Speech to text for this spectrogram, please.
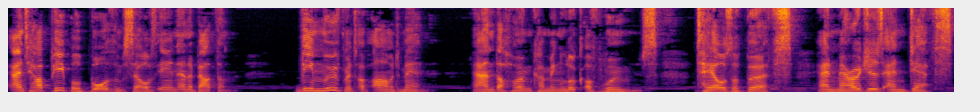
and how people bore themselves in and about them. The movement of armed men, and the homecoming look of wounds, tales of births, and marriages and deaths,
